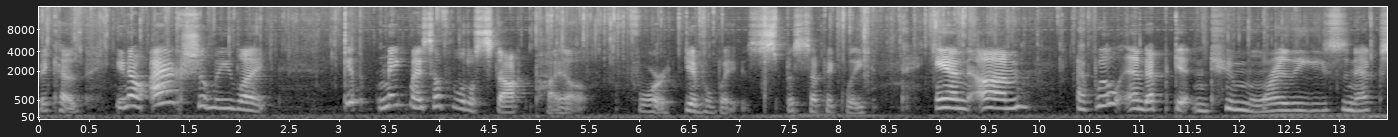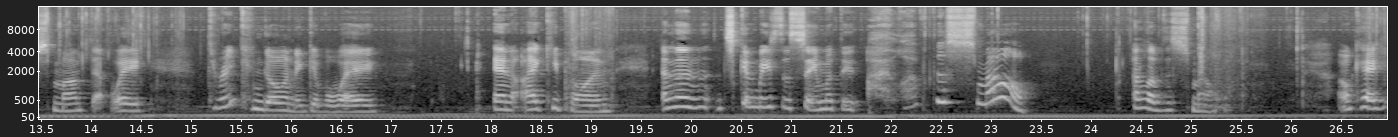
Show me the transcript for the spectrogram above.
Because, you know, I actually like get make myself a little stockpile for giveaways specifically. And um, I will end up getting two more of these next month. That way, three can go in a giveaway, and I keep one. And then it's going to be the same with the. I love the smell. I love the smell. Okay,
